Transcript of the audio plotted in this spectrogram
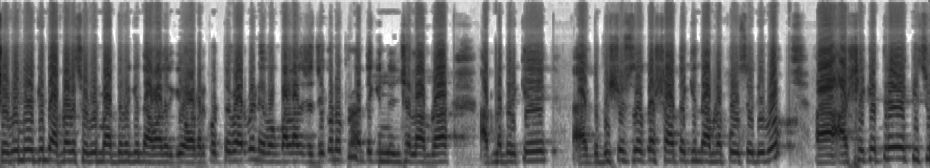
ছবি নিয়ে কিন্তু আপনারা ছবির মাধ্যমে কিন্তু আমাদেরকে অর্ডার করতে পারবেন এবং বাংলাদেশের যে কোনো প্রান্তে কিন্তু ইনশাল্লাহ আমরা আপনাদেরকে একটা বিশ্বস্ততার সাথে কিন্তু আমরা পৌঁছে দিব। আর সেক্ষেত্রে কিছু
